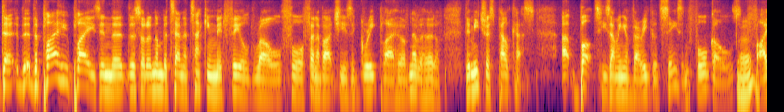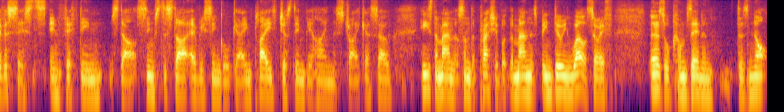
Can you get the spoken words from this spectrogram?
the, the, the player who plays in the the sort of number ten attacking midfield role for Fenerbahce is a Greek player who I've never heard of, Dimitris Pelkas. Uh, but he's having a very good season. Four goals, Oh. five assists in 15 starts. Seems to start every single game. Plays just in behind the striker. So he's the man that's under pressure, but the man that's been doing well. So if Özil comes in and does not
